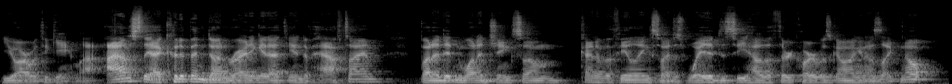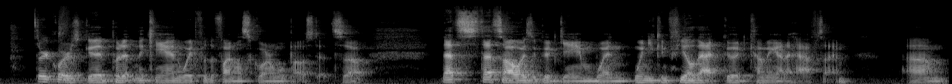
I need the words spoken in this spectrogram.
you are with the game. I, I honestly, I could have been done writing it at the end of halftime, but I didn't want to jinx them kind of a feeling. So I just waited to see how the third quarter was going. And I was like, nope, third quarter's good. Put it in the can. Wait for the final score, and we'll post it. So that's that's always a good game when when you can feel that good coming out of halftime. Um,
